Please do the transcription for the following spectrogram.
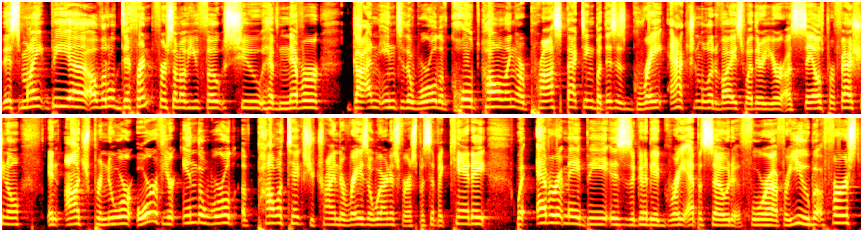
this might be a, a little different for some of you folks who have never gotten into the world of cold calling or prospecting, but this is great actionable advice whether you're a sales professional, an entrepreneur, or if you're in the world of politics, you're trying to raise awareness for a specific candidate, whatever it may be, this is going to be a great episode for uh, for you. But first,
